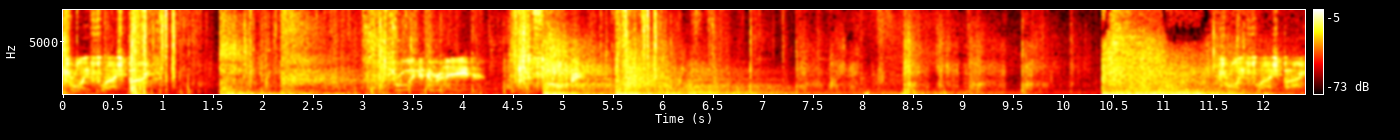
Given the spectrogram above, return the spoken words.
Throwing flashbang. Throwing a grenade. Smoke. Throwing flashbang.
